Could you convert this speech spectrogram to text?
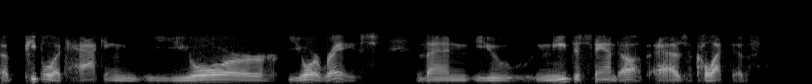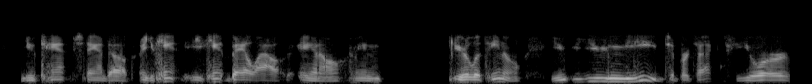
uh, people attacking your your race, then you need to stand up as a collective. You can't stand up. You can't you can't bail out. You know, I mean, you're Latino. You you need to protect your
